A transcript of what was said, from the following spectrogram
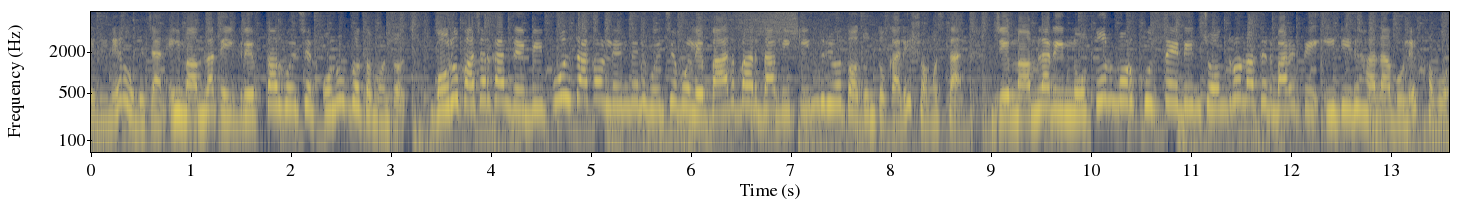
এদিনের অভিযান। এই মামলাতেই গ্রেফতার হয়েছেন অনুব্রত মণ্ডল। গরু পাচার কাণ্ডে বিপুল টাকার লেনদেন হয়েছে বলে বারবার দাবি কেন্দ্রীয় তদন্তকারী সংস্থার। যে মামলারই নতুন মোড় খুঁজতে এদিন চন্দ্রনাথের বাড়িতে ইডির হানা বলে খবর।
